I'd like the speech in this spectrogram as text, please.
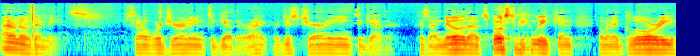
I don't know what that means. So we're journeying together, right? We're just journeying together. Because I know that I'm supposed to be weak, and, and when I glory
